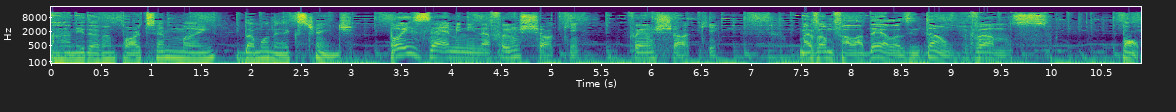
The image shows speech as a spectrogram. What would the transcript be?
Honey Davenport é mãe da Monet Exchange. Pois é, menina, foi um choque. Foi um choque. Mas vamos falar delas então? Vamos. Bom,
